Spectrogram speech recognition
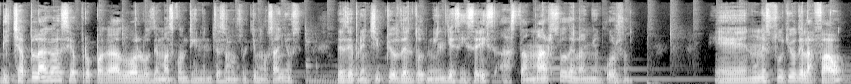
Dicha plaga se ha propagado a los demás continentes en los últimos años, desde principios del 2016 hasta marzo del año en curso. En un estudio de la FAO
